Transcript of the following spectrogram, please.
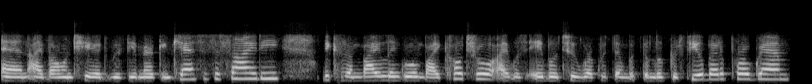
and I volunteered with the American Cancer Society. Because I'm bilingual and bicultural, I was able to work with them with the Look Good Feel Better program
